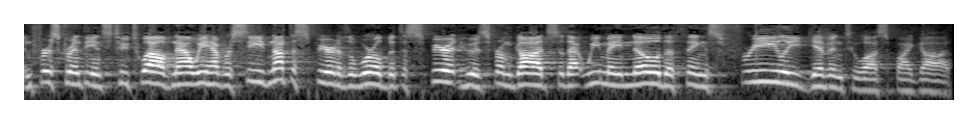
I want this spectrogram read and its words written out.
In 1 Corinthians 2:12, now we have received not the spirit of the world, but the spirit who is from God, so that we may know the things freely given to us by God.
